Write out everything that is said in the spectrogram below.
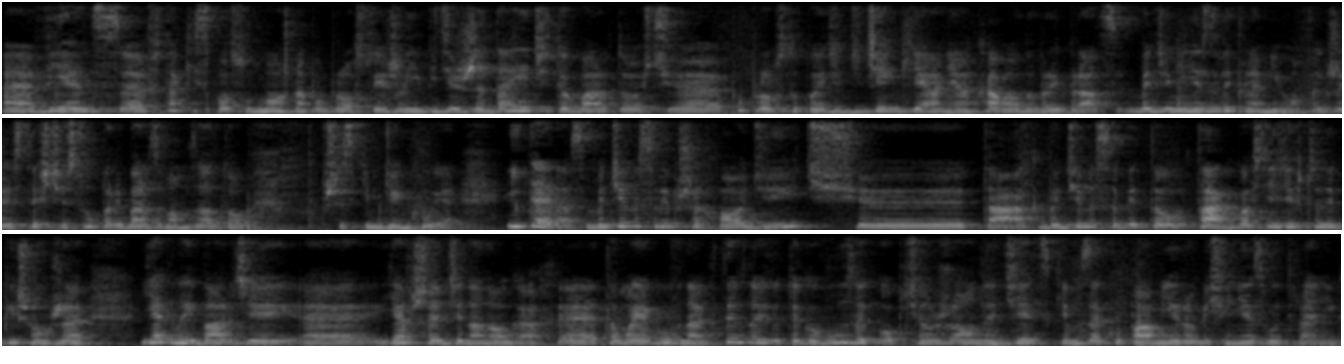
e, więc e, w taki sposób można po prostu, jeżeli widzisz, że daje Ci to wartość, po prostu powiedzieć dzięki Ania, kawał dobrej pracy. Będzie mi niezwykle miło, także jesteś Jesteście super i bardzo Wam za to wszystkim dziękuję. I teraz będziemy sobie przechodzić, yy, tak, będziemy sobie to, tak, właśnie dziewczyny piszą, że jak najbardziej e, ja wszędzie na nogach. E, to moja główna aktywność, do tego wózek obciążony dzieckiem, zakupami, robi się niezły trening.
